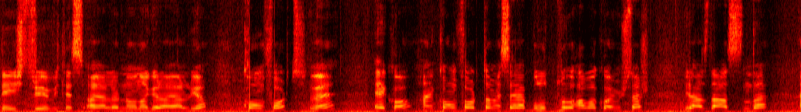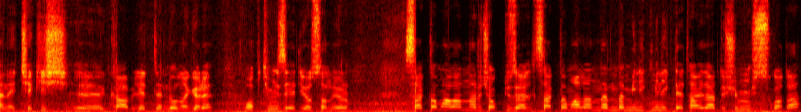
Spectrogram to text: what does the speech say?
değiştiriyor, vites ayarlarını ona göre ayarlıyor. Comfort ve Eco. Hani Comfort'ta mesela bulutlu hava koymuşlar. Biraz daha aslında hani çekiş e, kabiliyetlerini ona göre optimize ediyor sanıyorum. Saklama alanları çok güzel. Saklama alanlarında minik minik detaylar düşünmüş Skoda.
